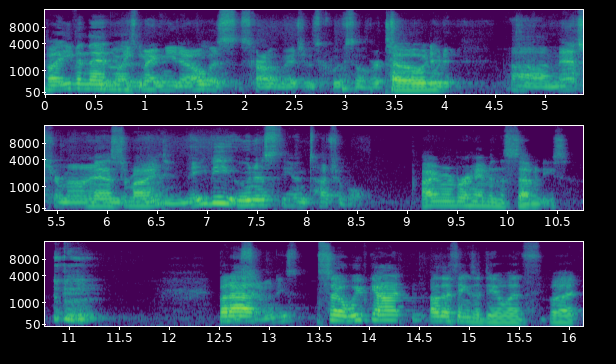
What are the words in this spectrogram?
but even then, it like was Magneto, it was Scarlet Witch, it was Quicksilver, Toad. uh, Mastermind, Mastermind. and maybe Unus the Untouchable. I remember him in the seventies. but uh, 70s? so we've got other things to deal with, but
